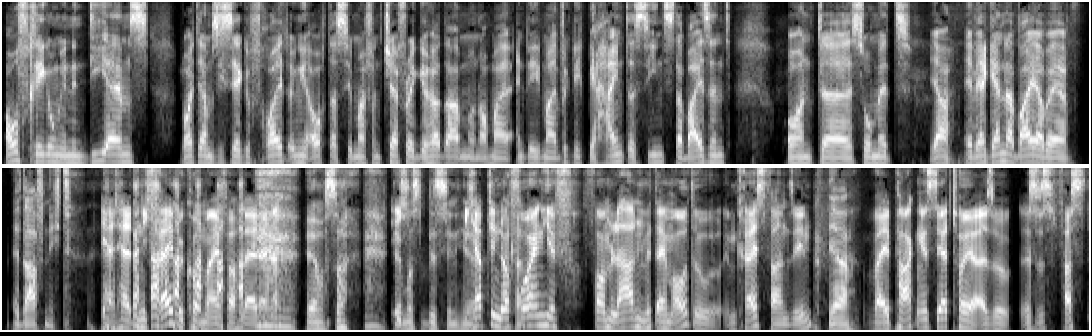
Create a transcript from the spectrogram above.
Aufregung in den DMs. Leute haben sich sehr gefreut, irgendwie auch, dass sie mal von Jeffrey gehört haben und auch mal endlich mal wirklich behind the scenes dabei sind. Und äh, somit, ja, er wäre gern dabei, aber er, er darf nicht. Ja, der hat nicht frei bekommen einfach leider. Ne? Er muss, der Ich- muss ein bisschen hier. Ich habe den doch ackern. vorhin hier vorm Laden mit einem Auto im Kreis fahren sehen, Ja, weil Parken ist sehr teuer. Also es ist fast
